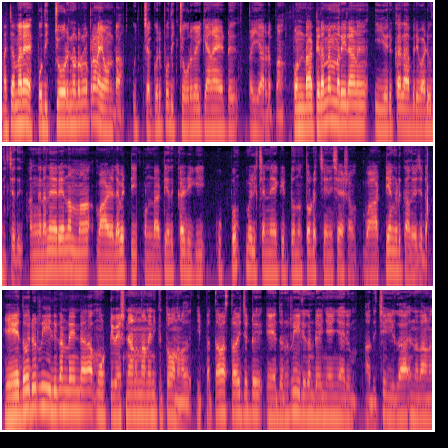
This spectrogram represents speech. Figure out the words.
മച്ചമ്മരെ പൊതിച്ചോറിനോടുള്ള പ്രണയം ഉണ്ടാ. ഉച്ചയ്ക്ക് ഒരു പൊതിച്ചോറ് കഴിക്കാനായിട്ട് തയ്യാറെടുപ്പാണ്. പൊണ്ടാട്ടിയുടെ മെമ്മറിയിലാണ് ഈ ഒരു കലാപരിപാടി ഉദിച്ചത്. അങ്ങനെ നേരെ നമ്മ വാഴല വെട്ടി പൊണ്ടാട്ടി അത് കഴുകി ഉപ്പും വെളിച്ചെണ്ണയൊക്കെ ഇട്ടൊന്ന് തുടച്ചതിന് ശേഷം വാട്ടി അങ്ങ് എടുക്കാന്ന് വെച്ചിട്ടാ. ഏതൊരു റീൽ കണ്ടതിന്റെ മോട്ടിവേഷൻ ആണെന്നാണ് എനിക്ക് തോന്നണത്. ഇപ്പത്തെ അവസ്ഥ വെച്ചിട്ട് ഏതൊരു റീൽ കണ്ടു കഴിഞ്ഞു കഴിഞ്ഞാലും അത് ചെയ്യുക എന്നതാണ്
